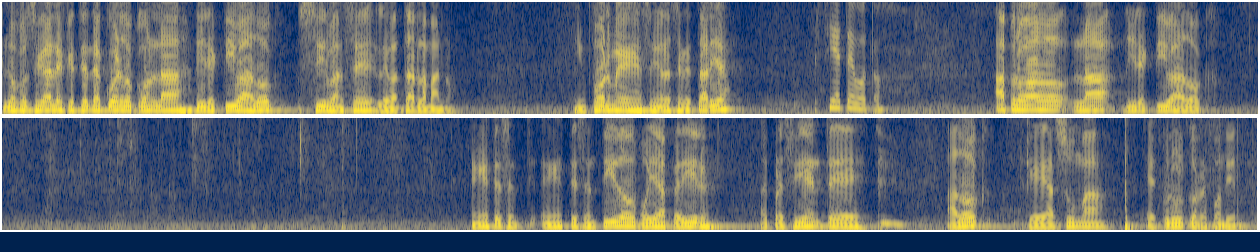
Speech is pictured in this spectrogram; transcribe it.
Los concejales que estén de acuerdo con la directiva ad hoc, sírvanse levantar la mano. Informe, señora secretaria. Siete votos. Aprobado la directiva ad hoc. En este, en este sentido voy a pedir al presidente ad hoc que asuma el curul correspondiente.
